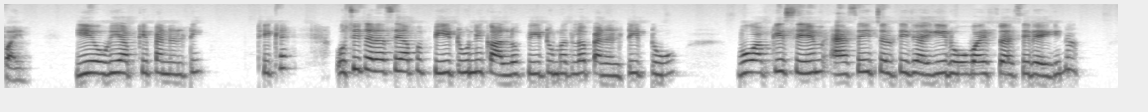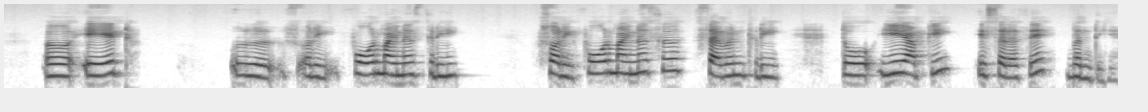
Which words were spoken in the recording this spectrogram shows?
फाइव ये होगी आपकी पेनल्टी ठीक है? उसी तरह से आप पी टू निकाल लो। पी टू मतलब पेनल्टी टू वो आपकी सेम ऐसे ही चलती जाएगी रो वाइज तो ऐसे रहेगी ना। Eight sorry four minus three sorry four minus seven three तो ये आपकी इस तरह से बनती है।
